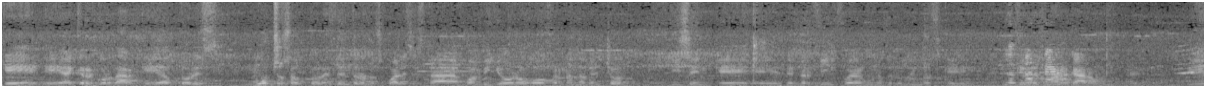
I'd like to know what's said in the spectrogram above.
que eh, hay que recordar que autores, muchos autores, dentro de los cuales está Juan Villoro o Fernanda Melchor, dicen que eh, de perfil fue algunos de los libros que, Los que marcaron. marcaron, eh, y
